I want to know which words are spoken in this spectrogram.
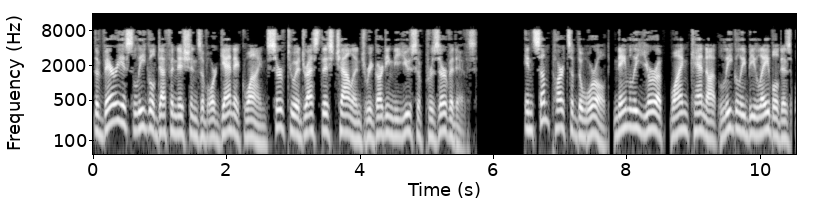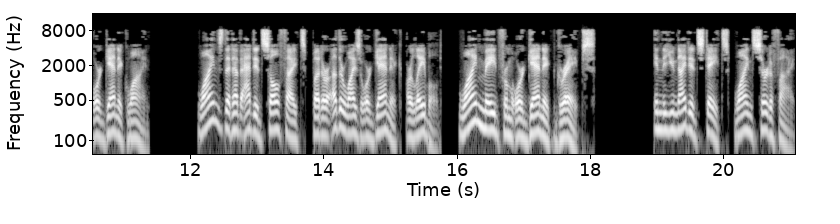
The various legal definitions of organic wine serve to address this challenge regarding the use of preservatives. In some parts of the world, namely Europe, wine cannot legally be labeled as organic wine. Wines that have added sulfites, but are otherwise organic, are labeled, "...wine made from organic grapes." In the United States, wine certified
